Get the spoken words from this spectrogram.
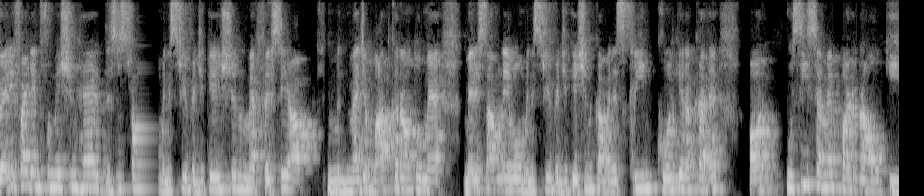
वेरीफाइड इंफॉर्मेशन है this is from ministry of education मैं फिर से आप, मैं जब बात कर रहा हूँ तो मैं, मेरे सामने वो मिनिस्ट्री ऑफ़ एजुकेशन का मैंने स्क्रीन खोल के रखा है और उसी से मैं पढ़ रहा हूँ कि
